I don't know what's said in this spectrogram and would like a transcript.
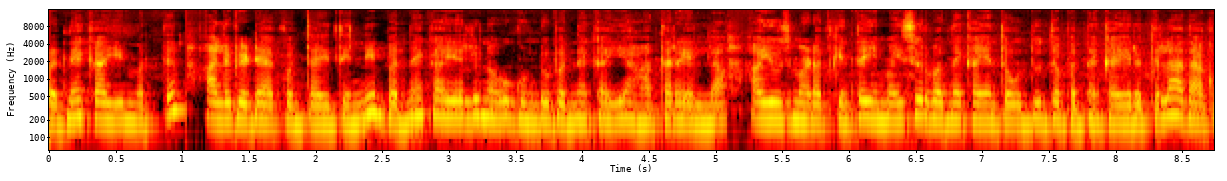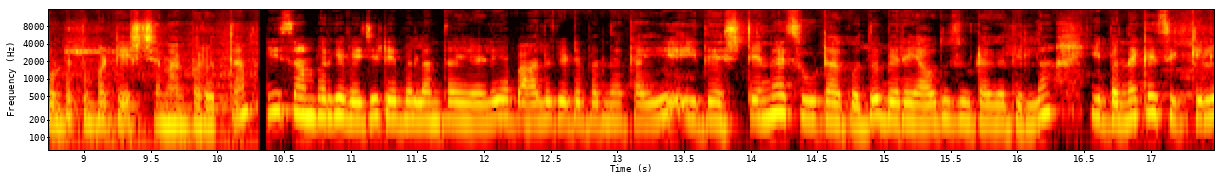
ಬದನೆಕಾಯಿ ಮತ್ತು ಆಲೂಗಡ್ಡೆ ಹಾಕೊತಾ ಇದ್ದೀನಿ. ಬದನೆಕಾಯಲ್ಲೂ ನಾವು ಗುಂಡು ಬದನೆಕಾಯಿ ಆ ಥರ ಎಲ್ಲ ಯೂಸ್ ಮಾಡೋದಕ್ಕಿಂತ ಈ ಮೈಸೂರು ಬದನೆಕಾಯಿ ಅಂತ ಉದ್ದುದ್ದ ಬದನೆಕಾಯಿ ಇರುತ್ತಲ್ಲ, ಅದು ಹಾಕೊಂಡ್ರೆ ತುಂಬ ಟೇಸ್ಟ್ ಚೆನ್ನಾಗಿ ಬರುತ್ತೆ. ಈ ಸಾಂಬಾರ್ಗೆ ವೆಜಿಟೇಬಲ್ ಅಂತ ಹೇಳಿ ಆಲೂಗಡ್ಡೆ ಬದನೆಕಾಯಿ ಇದೆಷ್ಟೇನೆ ಸೂಟ್ ಆಗೋದು, ಬೇರೆ ಯಾವುದು ಸೂಟ್ ಆಗೋದಿಲ್ಲ. ಈ ಬದನೆಕಾಯಿ ಸಿಕ್ಕಿಲ್ಲ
